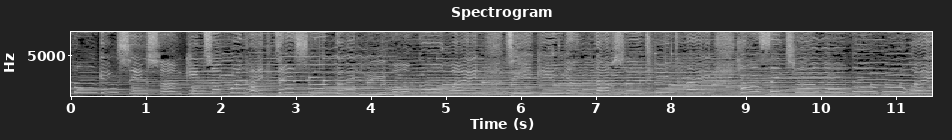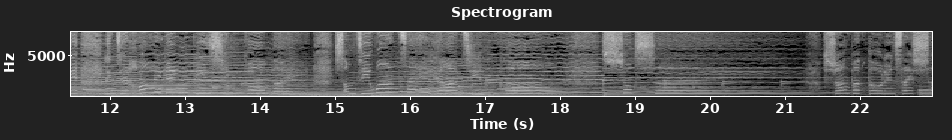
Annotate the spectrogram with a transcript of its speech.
风景线上建筑关系，这山顶如何高贵？只叫人踏上天梯，可惜像雾都枯萎，连这海景变成歌迷，甚至湾仔也渐觉缩细。想不到乱世想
